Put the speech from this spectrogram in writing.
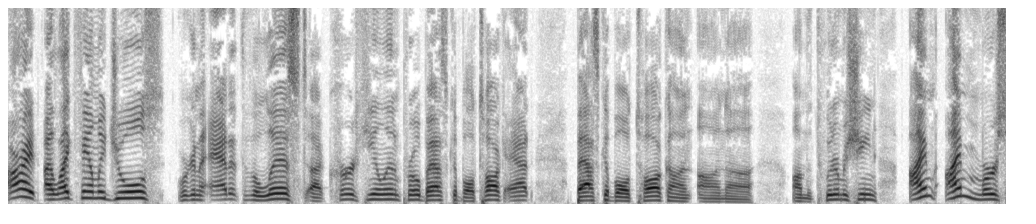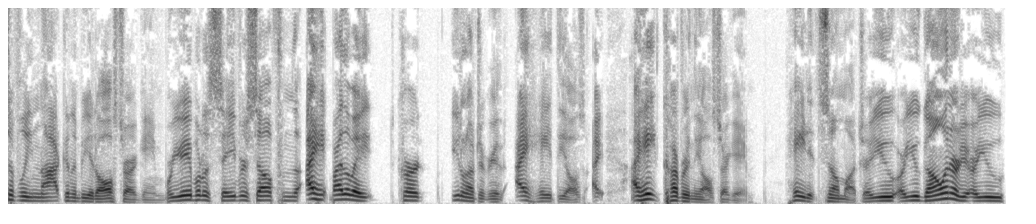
all right, I like Family Jewels. We're gonna add it to the list. Uh, Kurt Helin, Pro Basketball Talk at Basketball Talk on on uh, on the Twitter machine. I'm I'm mercifully not going to be at All Star Game. Were you able to save yourself from the? I by the way, Kurt, you don't have to agree. With, I hate the All. I I hate covering the All Star Game. Hate it so much. Are you are you going or are you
